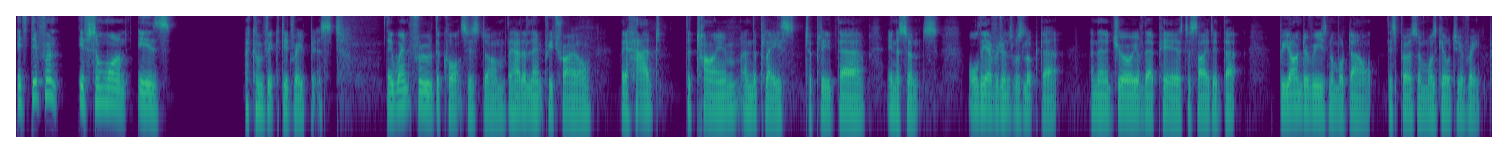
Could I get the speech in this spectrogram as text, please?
it's different if someone is a convicted rapist. They went through the court system, they had a lengthy trial, they had the time and the place to plead their innocence. All the evidence was looked at, and then a jury of their peers decided that beyond a reasonable doubt, this person was guilty of rape.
